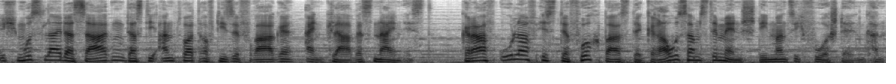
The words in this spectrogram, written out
Ich muss leider sagen, dass die Antwort auf diese Frage ein klares Nein ist. Graf Olaf ist der furchtbarste, grausamste Mensch, den man sich vorstellen kann.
